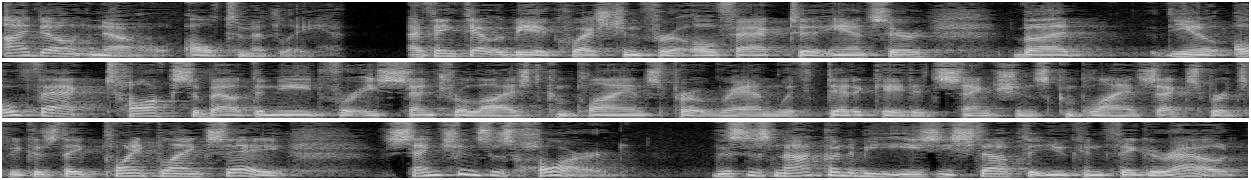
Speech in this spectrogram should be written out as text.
I don't know ultimately. I think that would be a question for OFAC to answer, but you know, OFAC talks about the need for a centralized compliance program with dedicated sanctions compliance experts because they point blank say sanctions is hard. This is not going to be easy stuff that you can figure out.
